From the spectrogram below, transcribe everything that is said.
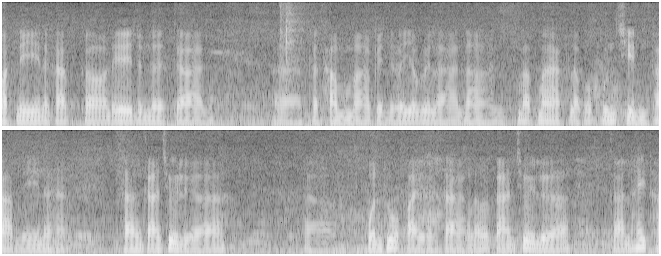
วัดนี้นะครับก็ได้ดำเนินการกระทำมาเป็นระยะเวลานานมาก ๆ เราก็คุ้นชินภาพนี้นะฮะทางการช่วยเหลือออคนทั่วไปต่างๆ แล้วก็การช่วยเหลือการให้ท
